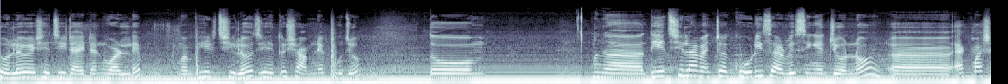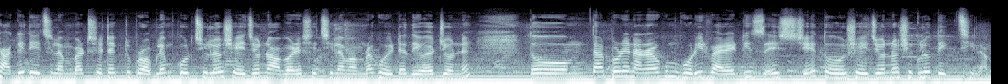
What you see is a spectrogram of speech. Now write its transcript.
চলেও এসেছি টাইটান ওয়ার্ল্ডে ভিড় ছিল যেহেতু সামনে পুজো। তো দিয়েছিলাম একটা ঘড়ি সার্ভিসিংয়ের জন্য। এক মাস আগে দিয়েছিলাম বাট সেটা একটু প্রবলেম করছিল, সেই জন্য আবার এসেছিলাম আমরা ঘড়িটা দেওয়ার জন্যে। তো তারপরে নানা রকম ঘড়ির ভ্যারাইটিস এসছে, তো সেই জন্য সেগুলো দেখছিলাম।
